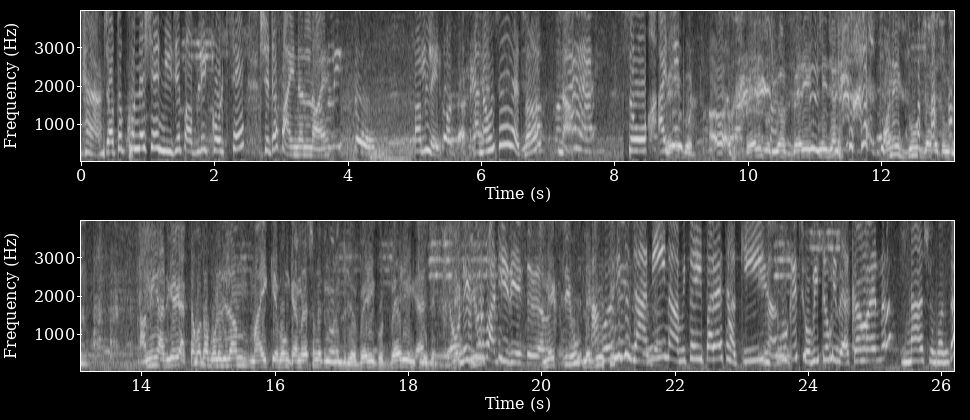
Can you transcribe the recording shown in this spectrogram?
হ্যাঁ। যতক্ষণ না সে নিজে পাবলিক করছে সেটা ফাইনাল নয়। পাবলিক তো। অ্যানাউন্স হয়ে। গেছে? না? So I good. Very good you are very intelligent অনেক দূর যাবে তুমি। আমি আজকে একটা কথা বলে দিলাম মাইক এবং ক্যামেরার সামনে তুমি অনেক দূর ভেরি গুড ভেরি ইন্টেলিজেন্ট অনেক দূর পাঠিয়ে দিয়ে দেবে next you let me see কিছু জানি না আমি তো এই পাড়ায় থাকি ফেসবুকে ছবি টবি দেখা হয় না? না সুমনদা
